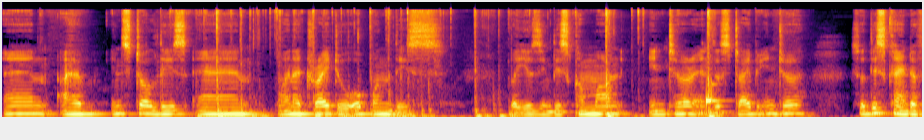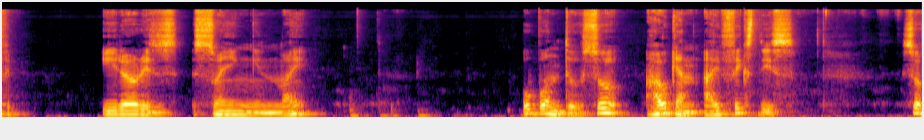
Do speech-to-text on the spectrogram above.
And I have installed this and when I try to open this by using this command enter and just type enter so this kind of error is showing in my ubuntu. So how can i fix this? So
